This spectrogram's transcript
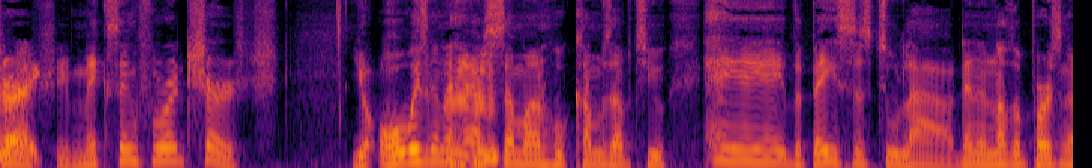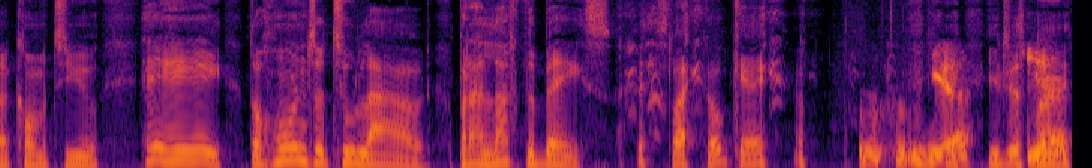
church, right. mixing for a church. You're always going to have mm-hmm. someone who comes up to you, "Hey, hey, hey, the bass is too loud." Then another person to come up to you, "Hey, hey, hey, the horns are too loud, but I love the bass." it's like, "Okay." Mm-hmm. yeah. You just Yeah. learn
